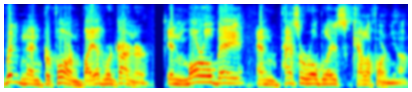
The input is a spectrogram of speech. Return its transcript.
written and performed by Edward Garner, In Morro Bay and Paso Robles, California,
